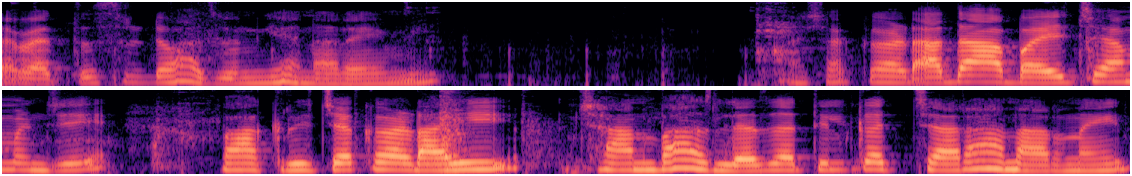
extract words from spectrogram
तव्यातच भाजून घेणार आहे मी. अशा कडा दाबायच्या म्हणजे भाकरीच्या कडाही छान भाजल्या जातील कच्च्या राहणार नाहीत.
